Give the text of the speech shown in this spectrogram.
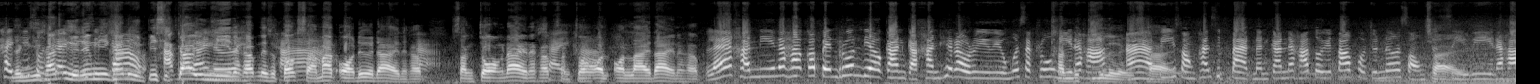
ใครยังที่มีสนคันใจอื่นยังมีคันอื่นปีทักมา19 ยังมีได้เลยนะครับ ในสต็อกค่ะสามารถออเดอร์ได้นะครับ ค่ะ สั่งจองได้นะครับ ใช่สั่งจองค่ะออนออนไลน์ได้นะครับ และคันนี้นะคะก็เป็นรุ่นเดียวกันกับคันที่เรารีวิวเมื่อสักครู่นี้นะคะคันเมื่อกี้เลยอ่าใช่ปี 2018 เหมือนกันนะคะ Toyota Fortuner ใช่ 2.4V นะคะ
